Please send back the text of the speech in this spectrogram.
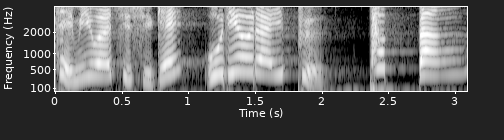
재미와 지식의 오디오 라이프. 팝빵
